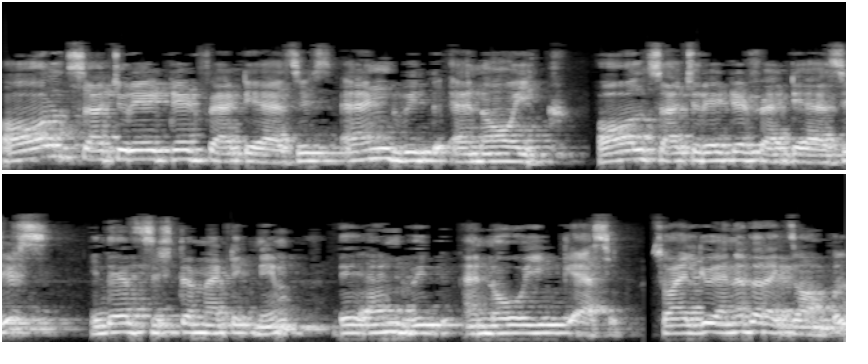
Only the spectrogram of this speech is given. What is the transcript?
all saturated fatty acids end with anoic. all saturated fatty acids in their systematic name they end with anoic acid. So I'll give another example.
